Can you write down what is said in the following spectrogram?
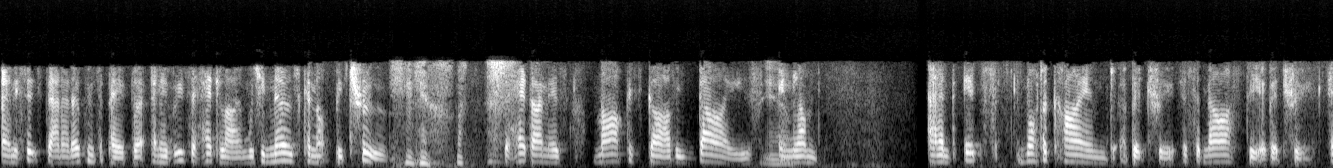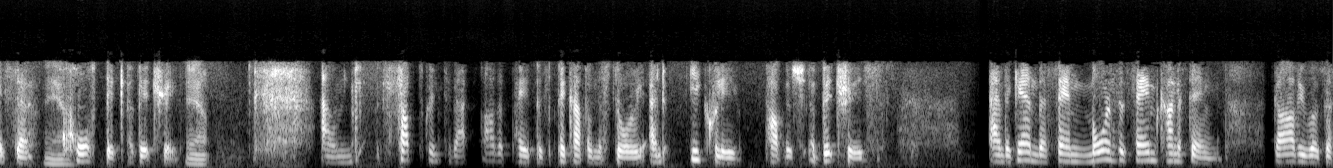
And he sits down and opens the paper and he reads a headline which he knows cannot be true. The headline is Marcus Garvey dies Yeah. in London. And it's not a kind obituary, it's a nasty obituary. It's a Yeah. caustic obituary. yeah. And subsequent to that, other papers pick up on the story and equally publish obituaries. And again, the same, more of the same kind of thing. Garvey was a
